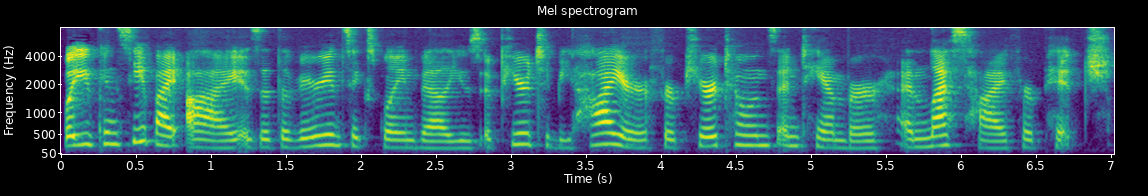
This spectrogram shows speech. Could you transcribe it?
What you can see by eye is that the variance explained values appear to be higher for pure tones and timbre and less high for pitch.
